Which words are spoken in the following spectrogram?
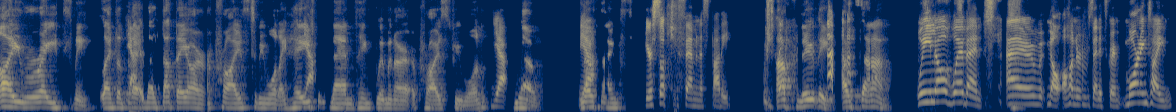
irates me. Like that, Yeah. they, like that they are a prize to be won. I hate Yeah. when men think women are a prize to be won. Yeah. No, Yeah. no thanks. You're such a feminist, Paddy. Absolutely, I stand. We love women. Um, no, 100% it's grim. Morning time.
